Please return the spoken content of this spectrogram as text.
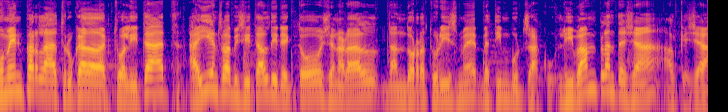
Moment per la trucada d'actualitat. Ahir ens va visitar el director general d'Andorra Turisme, Betim Butzaco. Li vam plantejar el que ja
